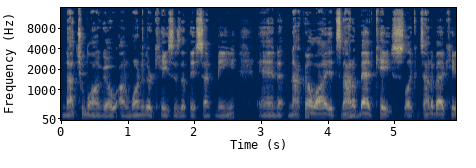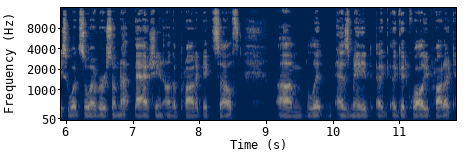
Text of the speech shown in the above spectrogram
not too long ago on one of their cases that they sent me. And not gonna lie, it's not a bad case. Like, it's not a bad case whatsoever. So I'm not bashing on the product itself. Um, Lit has made a, a good quality product.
